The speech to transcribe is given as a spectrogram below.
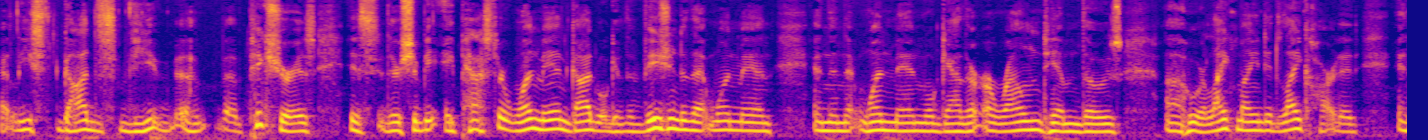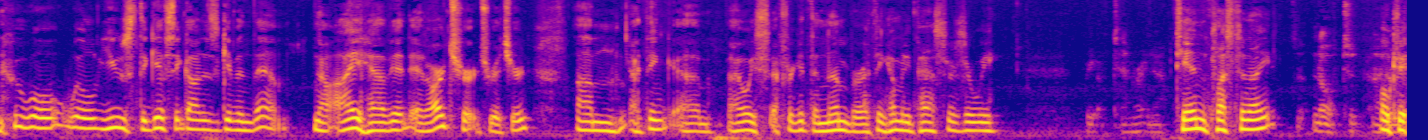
At least God's view uh, uh, picture is is there should be a pastor, one man. God will give the vision to that one man, and then that one man will gather around him those uh, who are like-minded, like-hearted, and who will will use the gifts that God has given them. Now, I have it at our church, Richard. Um, I think um, I always I forget the number. I think how many pastors are we? We got 10 right now. Ten plus tonight. No. Okay,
